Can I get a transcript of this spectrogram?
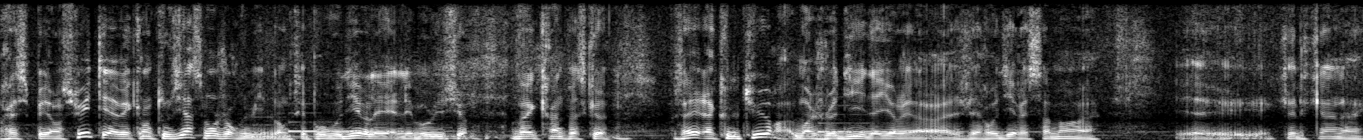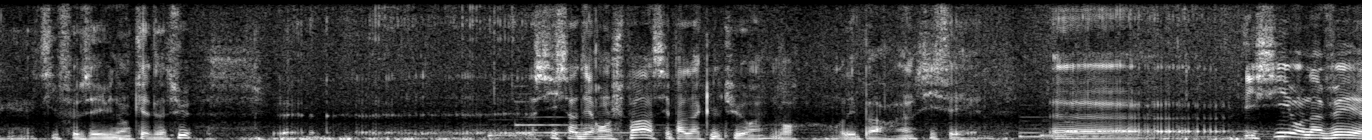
respect ensuite et avec enthousiasme aujourd'hui. Donc c'est pour vous dire l'évolution. Avec crainte, parce que vous savez, la culture, moi je le dis d'ailleurs, euh, j'ai redit récemment euh, quelqu'un qui faisait une enquête là-dessus. si ça dérange pas, c'est pas de la culture. Hein. Bon, au départ, hein, si c'est. ici, on avait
